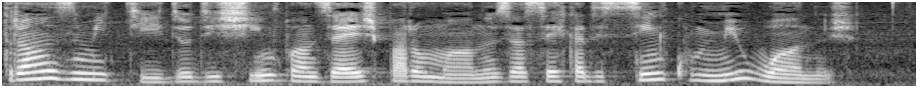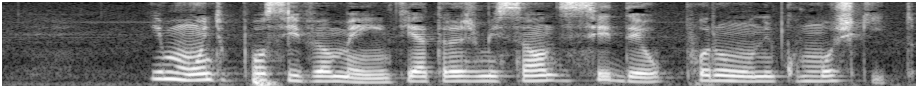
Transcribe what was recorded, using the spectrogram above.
transmitido de chimpanzés para humanos há cerca de 5 mil anos. E muito possivelmente a transmissão se deu por um único mosquito.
